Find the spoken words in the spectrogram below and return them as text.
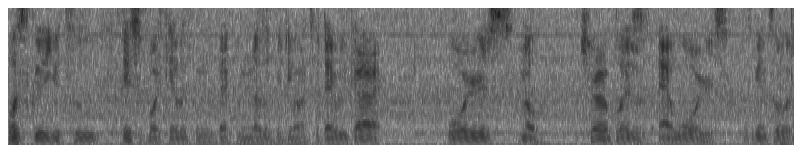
What's good, YouTube? It's your boy Caleb, and we're back with another video. And today we got Warriors, no, Trailblazers at Warriors. Let's get into it.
